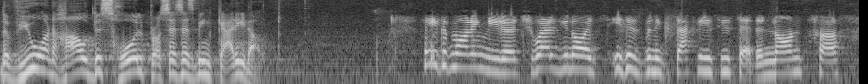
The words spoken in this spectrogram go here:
the view on how this whole process has been carried out. Hey, good morning, Neeraj. Well, you know, it's, it has been exactly as you said, a non-trust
